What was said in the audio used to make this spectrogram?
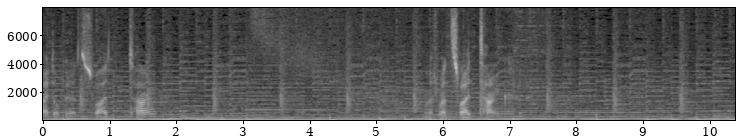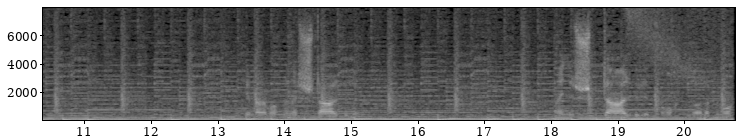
vielleicht auch für den zweiten Tank. Manchmal zwei Tank. Genau, dann brauchen wir eine Stahlhülle. Eine Stahlhülle brauchen wir. Dafür brauchen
